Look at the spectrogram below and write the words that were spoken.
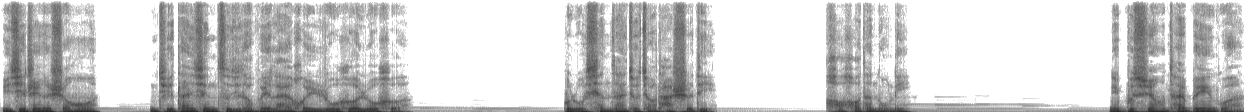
与其这个时候你去担心自己的未来会如何如何，不如现在就脚踏实地，好好的努力。你不需要太悲观，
